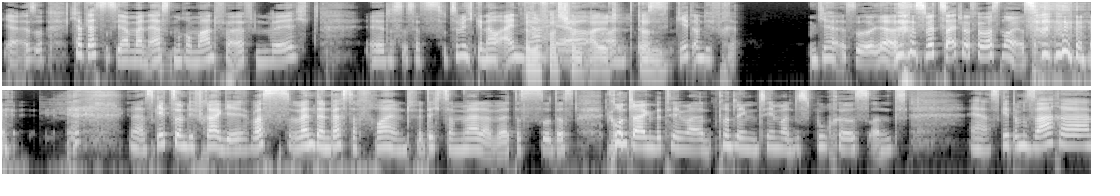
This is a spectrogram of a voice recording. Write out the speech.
ja, also ich habe letztes Jahr meinen ersten Roman veröffentlicht. Äh, das ist jetzt so ziemlich genau ein also Jahr. Also fast her schon alt. Und dann. Es geht um die Fre Ja, ist so, ja. Es wird Zeit für was Neues. genau, es geht so um die Frage, was, wenn dein bester Freund für dich zum Mörder wird? Das ist so das grundlegende Thema, grundlegende Thema des Buches und ja, es geht um Sarah,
